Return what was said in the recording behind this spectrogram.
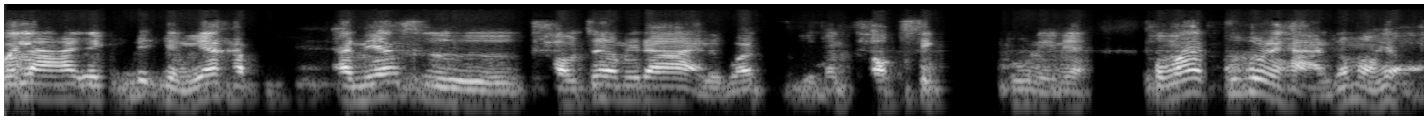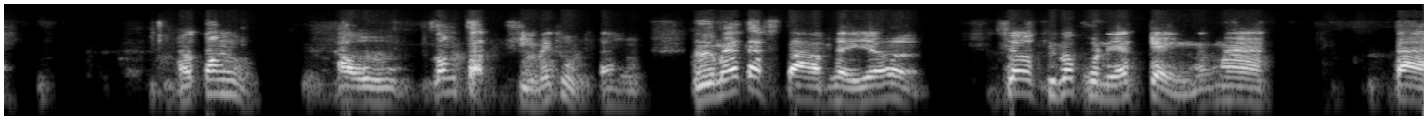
เวลาอย่างอย่างเงี้ยครับ อันเนี้ยคือ culture ไม่ได้หรือว่าหรือมันท็อกซิก พวกนี้เนี่ยผมว่าผู้บริหารต้องมองให้ออกเราต้องเอาต้องจัดทีมให้ถูกต้องหรือแม้แต่ star player ที่เราคิดว่าคนเนี้ยเก่งมากๆ แต่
